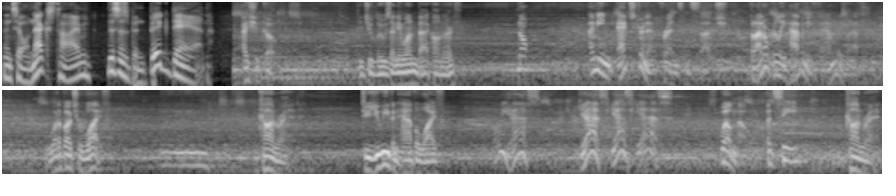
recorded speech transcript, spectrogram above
Until next time, this has been Big Dan. I should go. Did you lose anyone back on Earth? No. I mean, extranet friends and such, but I don't really have any family left. What about your wife? Mm. Conrad, do you even have a wife? Oh, yes. Yes, yes, yes. Well, no, but see, Conrad,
